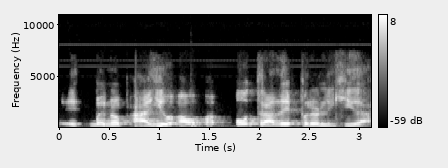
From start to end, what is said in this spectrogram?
eh, bueno, hay o- o- otra desprolijidad.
